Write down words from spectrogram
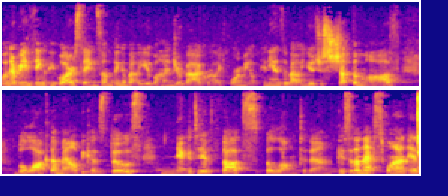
whenever you think people are saying something about you behind your back or like forming opinions about you, just shut them off block them out because those negative thoughts belong to them. Okay, so the next one is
